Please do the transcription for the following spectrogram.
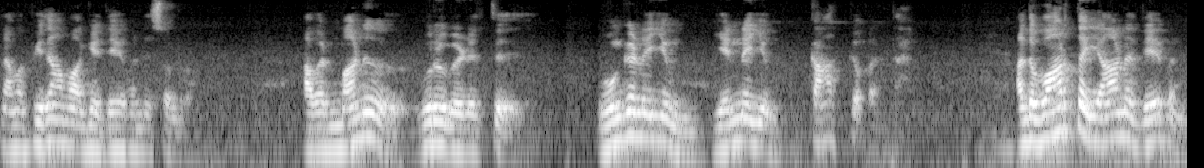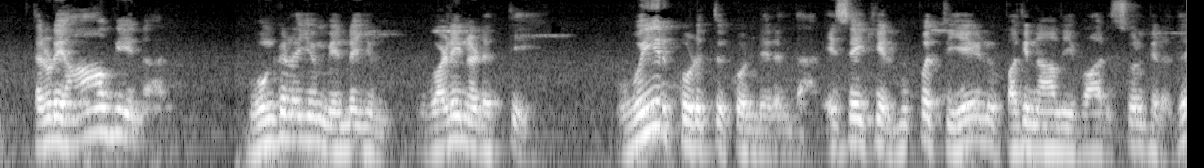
நம்ம பிதாவாகிய தேவன் சொல்கிறோம் அவர் மனு உருவெடுத்து உங்களையும் என்னையும் காக்கவன் அந்த வார்த்தையான தேவன் தன்னுடைய ஆவியினால் உங்களையும் என்னையும் வழிநடத்தி உயிர் கொடுத்து கொண்டிருந்தார். இசைக்கியல் முப்பத்தி ஏழு பதினாலு இவ்வாறு சொல்கிறது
